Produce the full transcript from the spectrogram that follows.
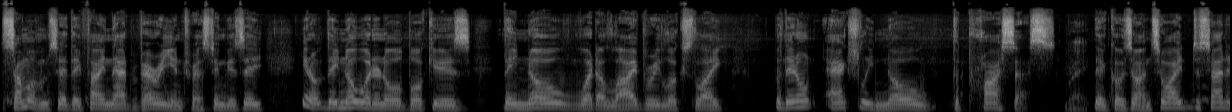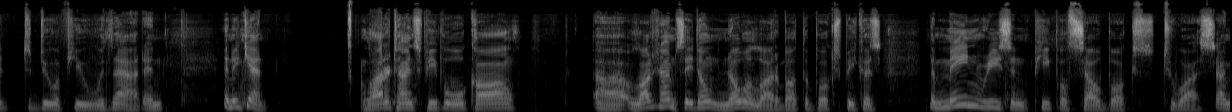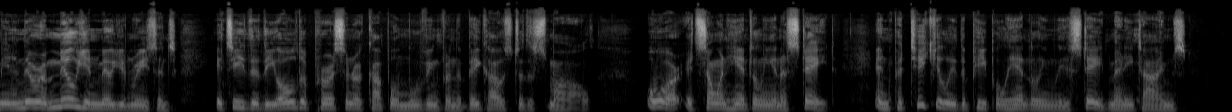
some of them said they find that very interesting because they, you know, they know what an old book is, they know what a library looks like, but they don't actually know the process right. that goes on. So I decided to do a few with that, and and again, a lot of times people will call. Uh, a lot of times they don't know a lot about the books because the main reason people sell books to us, I mean, and there are a million, million reasons it's either the older person or couple moving from the big house to the small, or it's someone handling an estate. And particularly the people handling the estate many times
